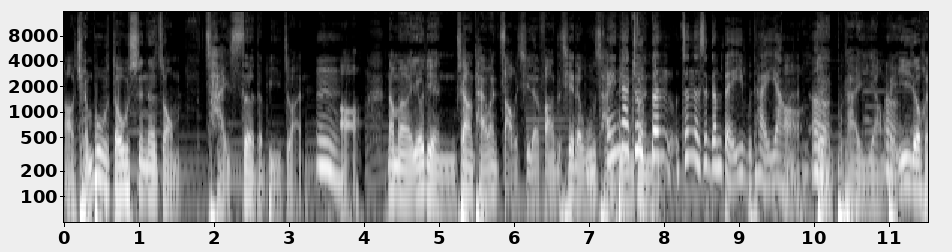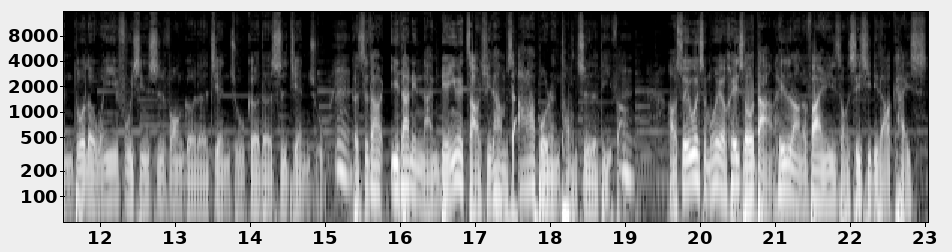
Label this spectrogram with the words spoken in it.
哦，全部都是那种彩色的壁砖，嗯，哦，那么有点像台湾早期的房子贴的五彩缤纷，那就跟真的是跟北艺不太一样啊、哦，对，不太一样。嗯、北艺有很多的文艺复兴式风格的建筑，哥德式建筑，嗯，可是到意大利南边，因为早期他们是阿拉伯人统治的地方。嗯好，所以为什么会有黑手党？黑手党的发源地从西西里岛开始。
